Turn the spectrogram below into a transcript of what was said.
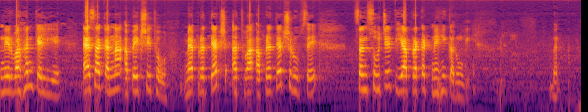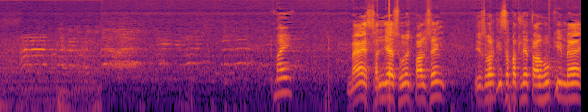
निर्वहन के लिए ऐसा करना अपेक्षित हो। मैं प्रत्यक्ष अथवा अप्रत्यक्ष रूप से संसूचित या प्रकट नहीं करूँगी। मैं मैं संजय सूरजपाल सिंह ईश्वर की शपथ लेता हूँ कि मैं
